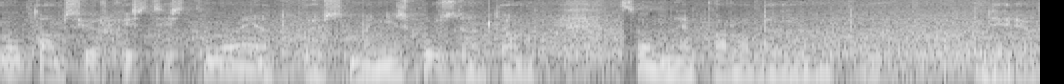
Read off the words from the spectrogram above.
ну, там сверхъестественного нет. То есть мы не используем там ценные породы там, дерева.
